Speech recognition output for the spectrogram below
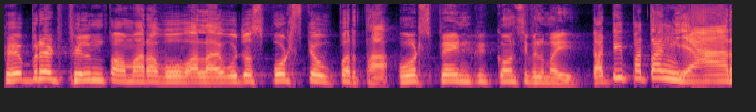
फेवरेट फ़िल्म तो हमारा वो वाला है वो जो स्पोर्ट्स के ऊपर था। स्पोर्ट्स पे इनकी कौन सी फ़िल्म आई? कटी पतंग यार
